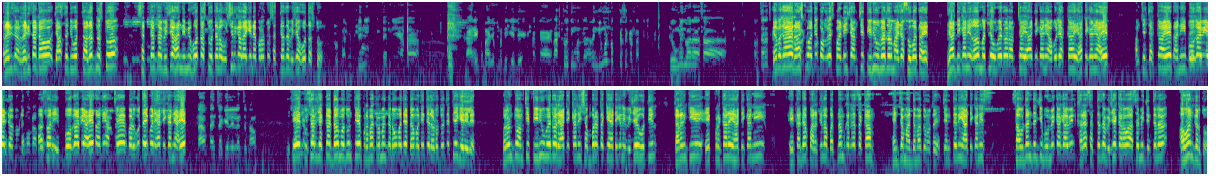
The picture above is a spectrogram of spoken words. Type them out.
रडीचा रडीचा डाव जास्त दिवस चालत नसतो. सत्याचा विजय हा नेहमी होत असतो त्याला उशीर का लागे नाही परंतु सत्याचा विजय होत असतो. डायरेक्ट भाजपमध्ये गेले. काय राष्ट्रवादीमधलं निवडणूक कसं करणार ते? उमेदवार असा हे बघा. राष्ट्रवादी काँग्रेस पार्टीचे आमचे तिन्ही उमेदवार माझ्या सोबत आहेत. या ठिकाणी अ मधले उमेदवार आमच्या या ठिकाणी अबोली अक्का या ठिकाणी आहेत. आमचे जक्का आहेत आणि बोगावी सॉरी बोगावी. आहेत आणि आमचे बडगुताई पण या ठिकाणी आहेत. नाव त्यांचं गेलेल्यांचं नाव? ते तुषार जक्का ड मधून ते प्रभाग क्रमांक नऊ मध्ये ड मध्ये ते लढत होते ते गेलेले आहेत. परंतु आमचे तिन्ही उमेदवार या ठिकाणी शंभर टक्के या ठिकाणी विजयी होतील. कारण की एक प्रकारे या ठिकाणी एखाद्या पार्टीला बदनाम करण्याचं काम यांच्या माध्यमातून होतंय. जनतेने या ठिकाणी सावधान त्यांची भूमिका घ्यावी खऱ्या सत्याचा विजय करावा असं मी जनतेला आवाहन करतो.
